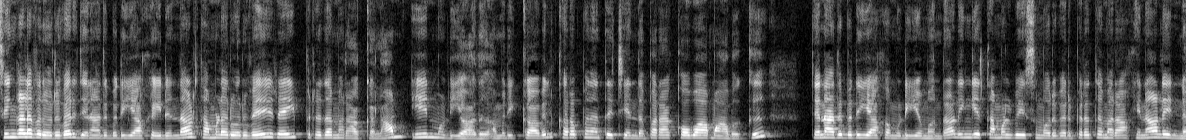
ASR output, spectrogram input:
சிங்களவர் ஒருவர் ஜனாதிபதியாக இருந்தால் தமிழர் ஒருவரை பிரதமராக்கலாம். ஏன் முடியாது? அமெரிக்காவில் கருப்பினத்தைச் சேர்ந்த பராக் ஒபாமாவுக்கு ஜனாதிபதியாக முடியும் என்றால் இங்கே தமிழ் பேசும் ஒருவர் பிரதமராகினால் என்ன?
